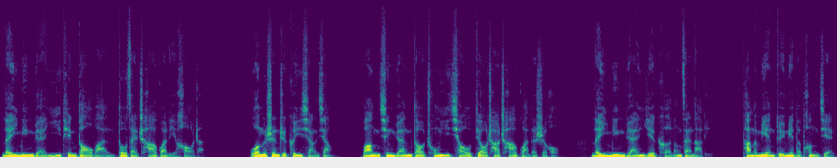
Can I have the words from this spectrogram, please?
雷明远一天到晚都在茶馆里耗着。我们甚至可以想象，王庆元到崇义桥调查茶馆的时候，雷明远也可能在那里。他们面对面的碰见，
